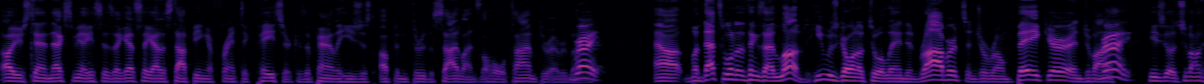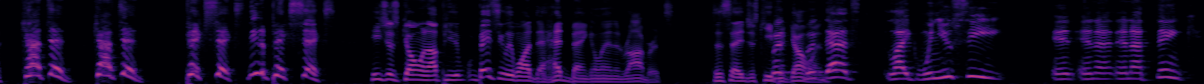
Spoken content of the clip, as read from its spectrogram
"Oh, you're standing next to me." He says, "I guess I got to stop being a frantic pacer because apparently he's just up and through the sidelines the whole time through everybody." Right. Uh, but that's one of the things I loved. He was going up to Elandon Roberts and Jerome Baker and Jevon. Right. He's goes, Jevon, Captain, Captain, pick six, need a pick six. He's just going up. He basically wanted to headbang Elandon Roberts to say, just keep but, it going. But that's like when you see, and and I, and I think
